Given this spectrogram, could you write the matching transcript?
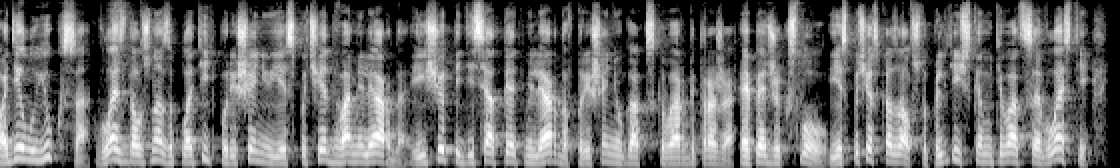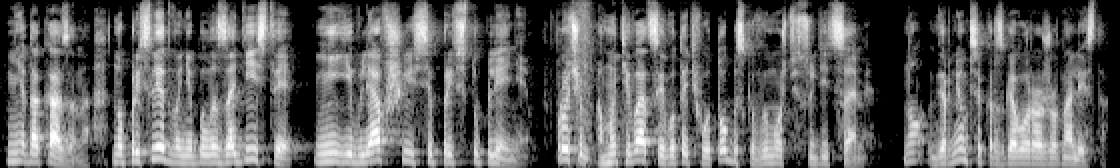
по делу ЮКОСа власть должна заплатить по решению ЕСПЧ 2 миллиарда и еще 55 миллиардов по решению Гаагского арбитража. И опять же, к слову, ЕСПЧ сказал, что политическая мотивация власти не доказана, но преследование было за действие, не являвшееся преступлением. Впрочем, о мотивации вот этих вот обысков вы можете судить сами. Но вернемся к разговору о журналистах.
